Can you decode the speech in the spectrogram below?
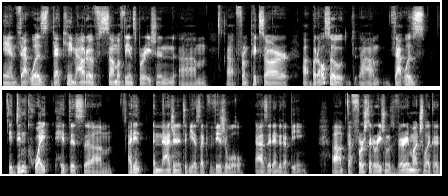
and that was that came out of some of the inspiration um, uh, from Pixar, uh, but also um, that was it didn't quite hit this. Um, I didn't imagine it to be as like visual as it ended up being. Um, that first iteration was very much like a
